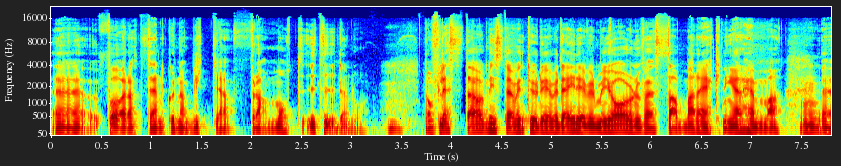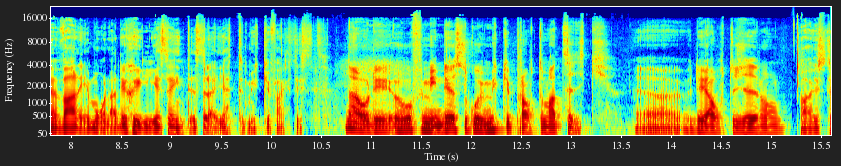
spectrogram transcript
eh, för att sen kunna blicka framåt i tiden. Då. De flesta, åtminstone, jag vet inte hur det är med dig David, men jag har ungefär samma räkningar hemma Mm. eh, varje månad. Det skiljer sig inte sådär jättemycket faktiskt. Nej, och, det, och för min del så går ju mycket på automatik. Eh, Det är autogiron, Ja, det.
